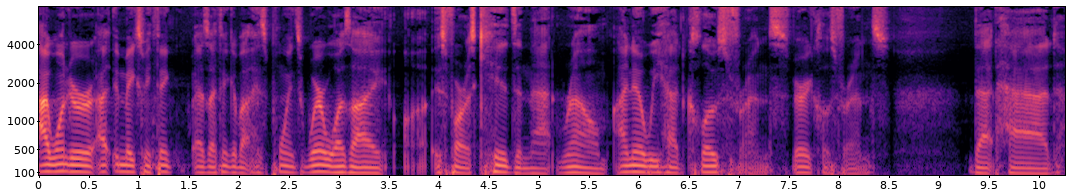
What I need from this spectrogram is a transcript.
I wonder. It makes me think as I think about his points. Where was I uh, as far as kids in that realm? I know we had close friends, very close friends, that had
